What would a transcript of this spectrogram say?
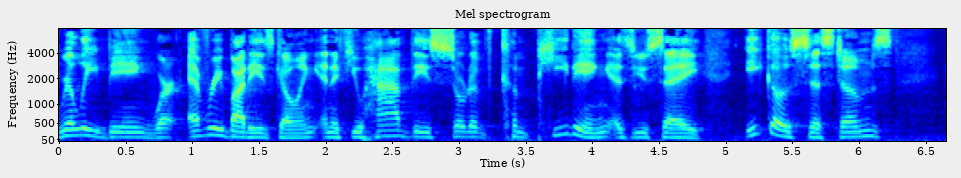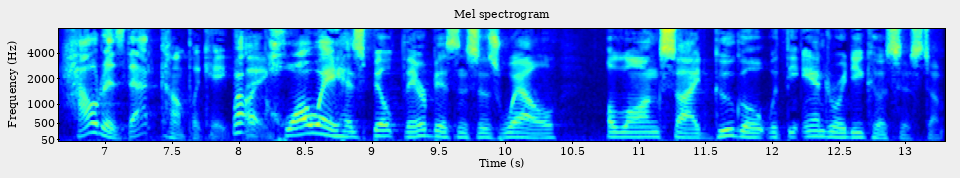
really being where everybody's going. And if you have these sort of competing, as you say, ecosystems, how does that complicate Well, things? Huawei has built their business as well alongside Google with the Android ecosystem.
